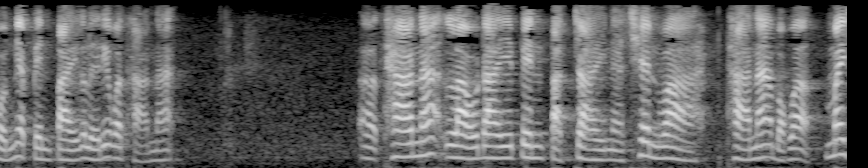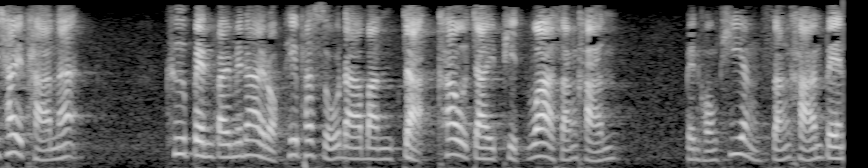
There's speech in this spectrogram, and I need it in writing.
ผลเนี่ยเป็นไปก็เลยเรียกว่าฐานะฐานะเหล่าใดเป็นปัจจัยเนี่ยเช่นว่า ฐานะบอกว่าไม่ใช่ฐานะ คือเป็นไปไม่ได้หรอกที่พระโสดาบันจะเข้าใจผิดว่าสังขาร เป็นของเที่ยงสังขารเป็น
